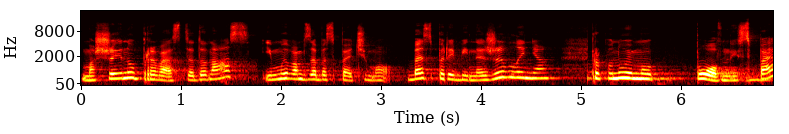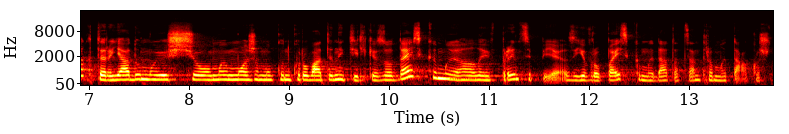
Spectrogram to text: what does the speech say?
машину привезти до нас, і ми вам забезпечимо безперебійне живлення. Пропонуємо повний спектр. Я думаю, що ми можемо конкурувати не тільки з одеськими, але й в принципі з європейськими дата-центрами також.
